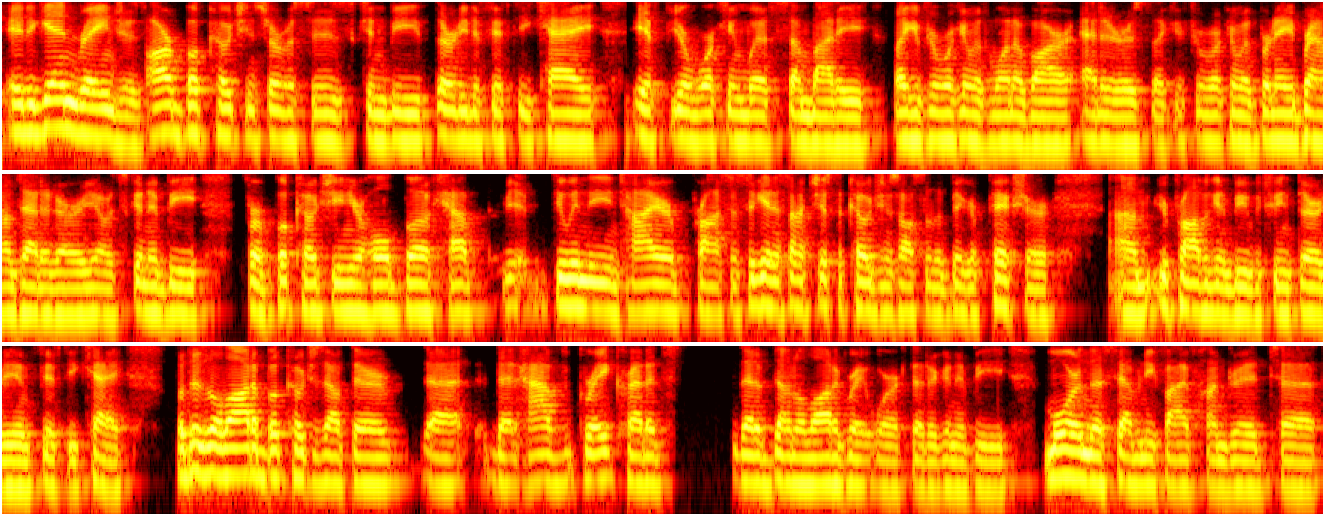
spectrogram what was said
it again ranges. Our book coaching services can be 30 to 50k if you're working with somebody like if you're working with one of our editors like if you're working with brene brown's editor you know it's going to be for book coaching your whole book have doing the entire process. Again it's not just the coaching it's also the bigger picture. Um, you're probably going to be between 30 and 50k but there's a lot of book coaches out there that that have great credits that have done a lot of great work that are going to be more in the 7500 to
